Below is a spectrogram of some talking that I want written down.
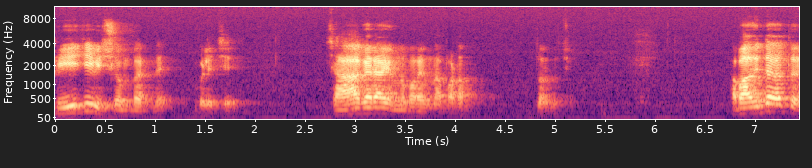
പി ജി വിശ്വംഭരനെ വിളിച്ച് ചാകര എന്ന് പറയുന്ന പടം നിർമ്മിച്ചു. അപ്പൊ അതിന്റെ അകത്ത്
